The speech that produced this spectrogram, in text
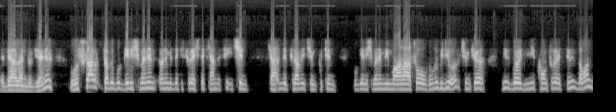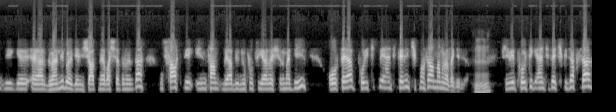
e, değerlendireceğini. Ruslar tabii bu gelişmenin önümüzdeki süreçte kendisi için, kendi planı için Putin bu gelişmenin bir manası olduğunu biliyor. Çünkü bir bölgeyi kontrol ettiğiniz zaman e, eğer güvenli bölge inşa etmeye başladığınızda bu salt bir insan veya bir nüfusu yerleştirme değil, ortaya politik bir entitenin çıkması anlamına da geliyor. Hı hı. Şimdi bir politik entite çıkacaksa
